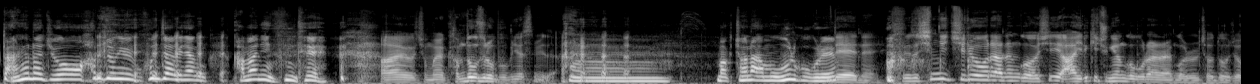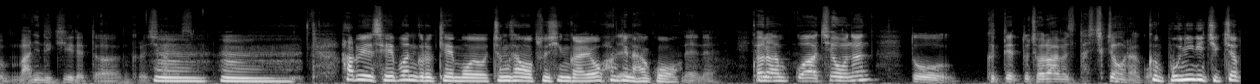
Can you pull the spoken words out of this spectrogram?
당연하죠. 하루 종일 혼자 그냥 가만히 있는데. 아유 정말 감동스러운 부분이었습니다. 음, 막 전화 하면 울고 그래요? 네네. 그래서 심리 치료라는 것이 아 이렇게 중요한 거구나라는 걸 저도 좀 많이 느끼게 됐던 그런 시간이었습니다. 음, 음. 하루에 세 번 그렇게 뭐 증상 없으신가요? 확인하고. 네. 네네. 혈압과 체온은 또 그때 또 전화하면서 다시 측정을 하고. 그럼 본인이 직접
